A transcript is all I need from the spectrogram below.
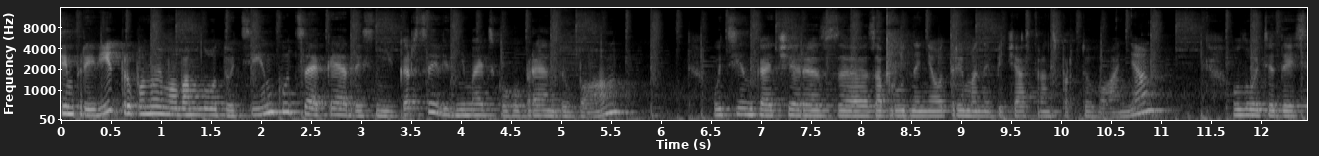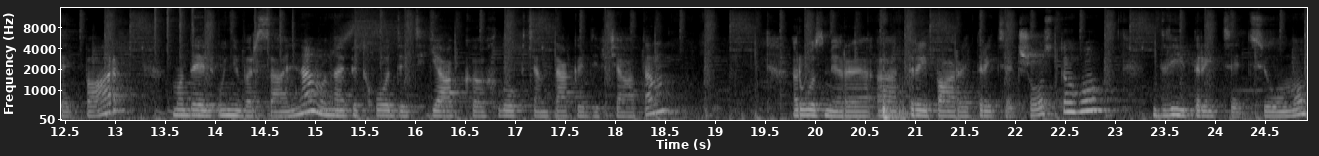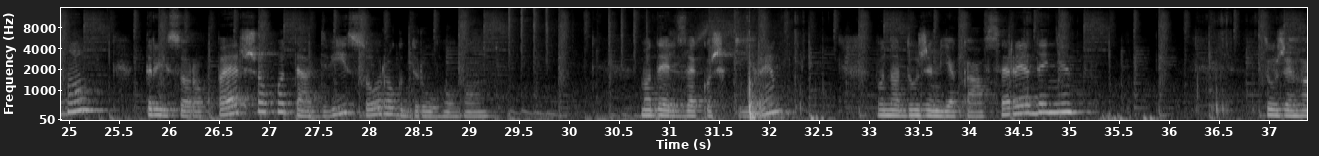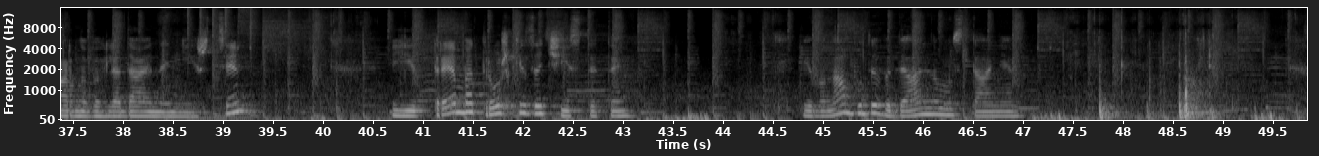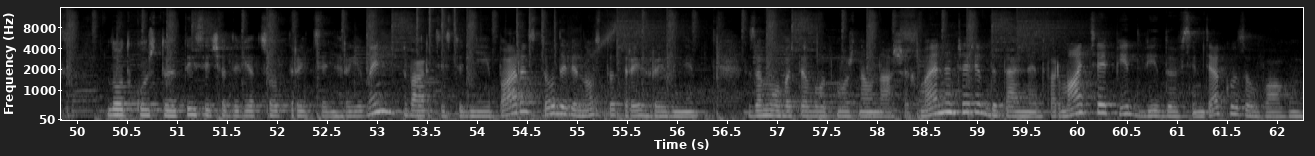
Всім привіт! Пропонуємо вам лот оцінку. Це кеди снікерси від німецького бренду BAM. Оцінка через е, забруднення отримане під час транспортування. У лоті 10 пар. Модель універсальна. Вона підходить як хлопцям, так і дівчатам. Розміри 3 пари 36-го, 2 37-го, 3 41-го та 2 42-го. Модель з екошкіри. Вона дуже м'яка всередині. Дуже гарно виглядає на ніжці. Її треба трошки зачистити. І вона буде в ідеальному стані. Лот коштує 1930 гривень, вартість однієї пари 193 гривні. Замовити лот можна у наших менеджерів. Детальна інформація під відео. Всім дякую за увагу!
